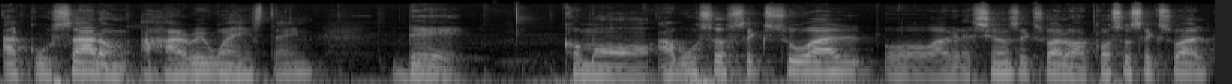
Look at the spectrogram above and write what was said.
acusaron a Harvey Weinstein de como abuso sexual o agresión sexual o acoso sexual,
